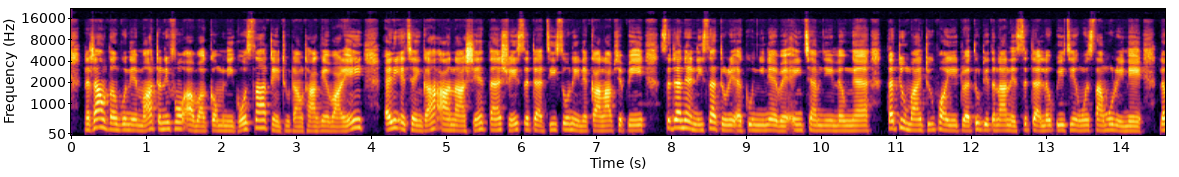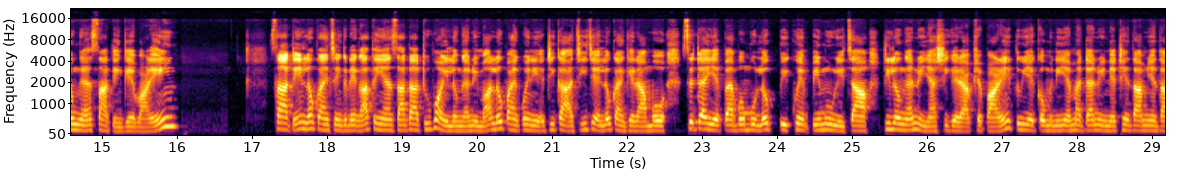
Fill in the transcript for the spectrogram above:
။2003ခုနှစ်မှာ24 hour ကုမ္ပဏီကိုစတင်ထူထောင်ထားခဲ့ပါတယ်။အဲ့ဒီအချိန်ကအာနာရှင်တန်းရွှေစစ်တပ်ကြီးစိုးနေတဲ့ကာလဖြစ်ပြီးစစ်တပ်နဲ့နှိစက်သူတွေအကူအညီနဲ့ပဲအိမ်ချမ်းမြေလုပ်ငန်းတပ်တူမိုင်းတူးဖော်ရေးအတွက်သူတေသနာနဲ့စစ်တပ်လုပ်ပေးခြင်းဝန်ဆောင်မှုတွေနဲ့လုပ်ငန်းစတင်ခဲ့ပါတယ်။ စတင်လောက်ကင်ချိန်ကလေးကတယံဇာတာတူးဖော်ရေးလုပ်ငန်းတွေမှာလုပ်ပိုင်ခွင့်တွေအ धिक အကြီးကျယ်လောက်ကင်ခဲ့တာမို့စစ်တပ်ရဲ့ပံ့ပိုးမှုလုပ်ပေးခွင့်ပေးမှုတွေကြောင့်ဒီလုပ်ငန်းတွေရရှိခဲ့တာဖြစ်ပါတယ်။သူရဲ့ကုမ္ပဏီရဲ့မှတ်တမ်းတွေနဲ့ထင်သာမြင်သာ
